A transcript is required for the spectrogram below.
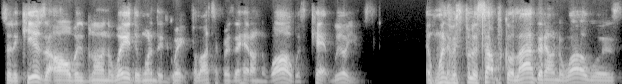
So the kids are always blown away that one of the great philosophers they had on the wall was Katt Williams. And one of his philosophical lines that on the wall was,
